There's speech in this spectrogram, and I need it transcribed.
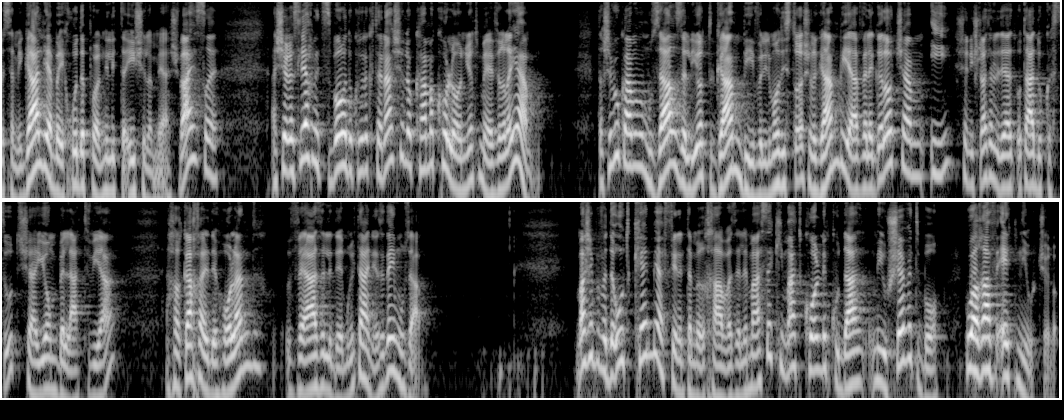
וסמיגליה באיחוד הפולני-ליטאי של המאה ה-17, אשר הצליח לצבור לדוכסות הקטנה שלו כמה קולוניות מעבר לים. תחשבו כמה מוזר זה להיות גמבי וללמוד היסטוריה של גמביה ולגלות שם אי שנשלט על ידי אותה הדוכסות שהיום בלטביה, אחר כך על ידי הולנד ואז על ידי בריטניה, זה די מוזר. מה שבוודאות כן מאפיין את המרחב הזה, למעשה כמעט כל נקודה מיושבת בו, הוא הרב אתניות שלו.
